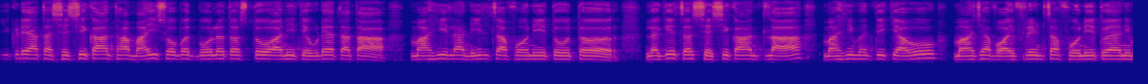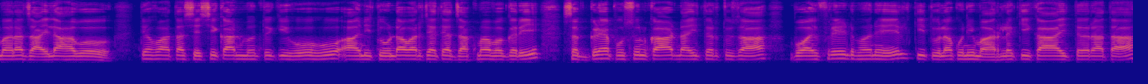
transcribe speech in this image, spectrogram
इकडे आता शशिकांत हा माईसोबत बोलत असतो आणि तेवढ्यात आता माहीला नीलचा फोन येतो. तर लगेचच शशिकांतला माही म्हणते की अहो माझ्या बॉयफ्रेंडचा फोन येतो आहे आणि मला जायला हवं. तेव्हा आता शशिकांत म्हणतो की हो हो आणि तोंडावरच्या त्या जखमा वगैरे सगळ्या पुसून काढ नाहीतर तुझा बॉयफ्रेंड म्हणेल की तुला कोणी मारलं की काय? तर आता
